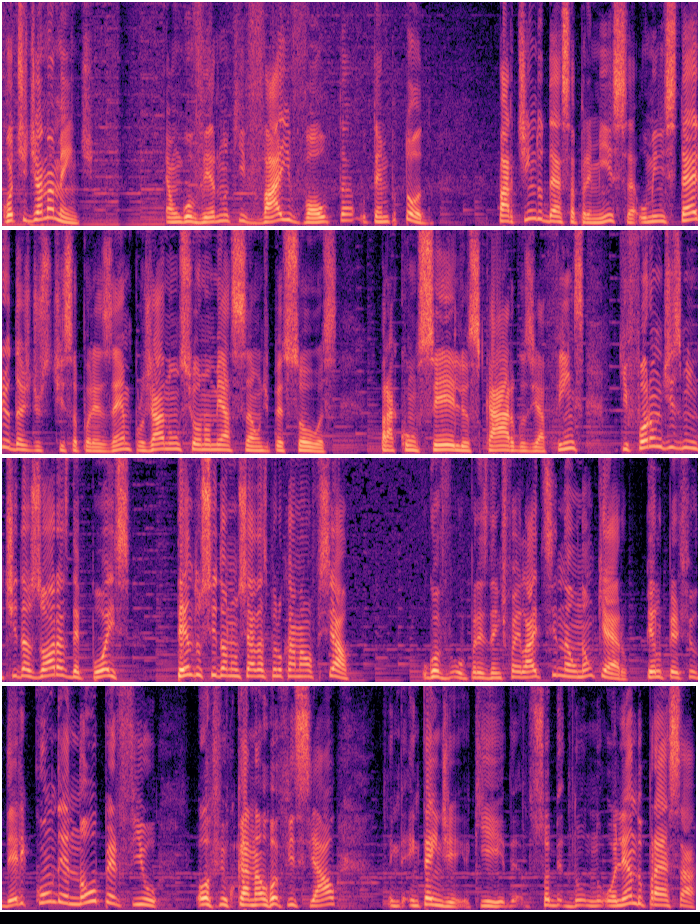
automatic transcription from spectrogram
cotidianamente. É um governo que vai e volta o tempo todo. Partindo dessa premissa, o Ministério da Justiça, por exemplo, já anunciou nomeação de pessoas para conselhos, cargos e afins que foram desmentidas horas depois, tendo sido anunciadas pelo canal oficial. O, o presidente foi lá e disse: não, não quero. Pelo perfil dele, condenou o perfil, o, o canal oficial. Ent- Entende? Que sob- do- no- olhando para essa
